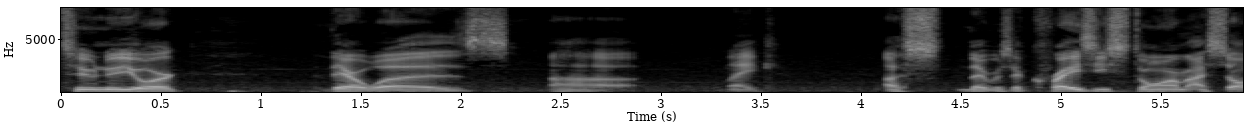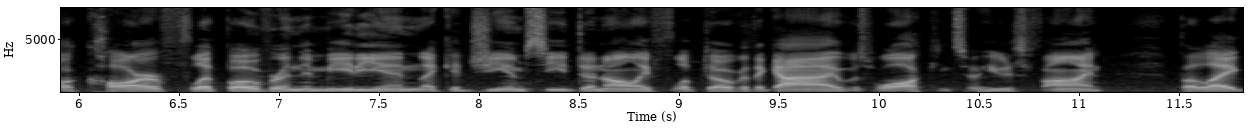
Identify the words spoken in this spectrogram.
to New York, there was uh, like a, there was a crazy storm. I saw a car flip over in the median, like a GMC Denali flipped over. The guy was walking, so he was fine. But like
